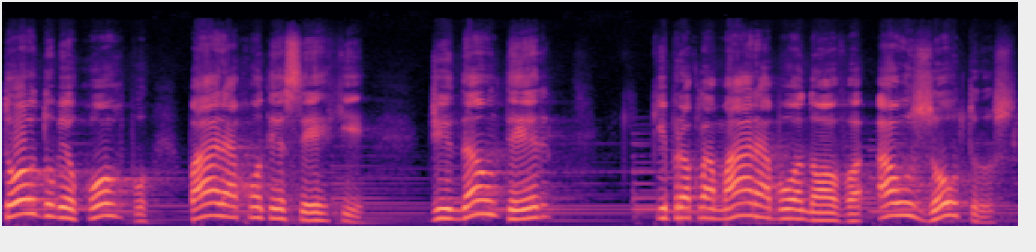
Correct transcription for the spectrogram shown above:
todo o meu corpo para acontecer que de não ter que proclamar a boa nova aos outros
